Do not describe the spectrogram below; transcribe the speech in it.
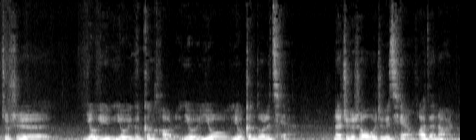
就是有一有一个更好的，有有有更多的钱。那这个时候我这个钱花在哪儿呢？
